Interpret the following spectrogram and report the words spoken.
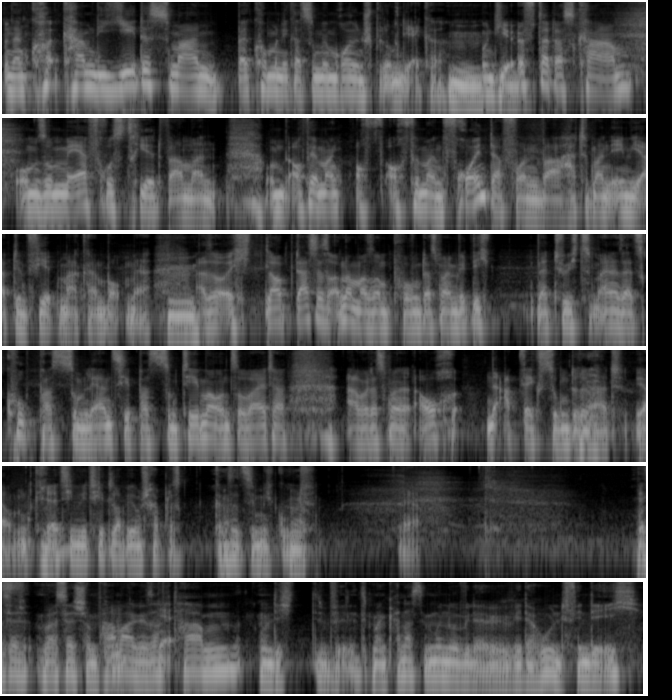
Und dann kamen die jedes Mal bei Kommunikation mit dem Rollenspiel um die Ecke. Mhm. Und je öfter das kam, umso mehr frustriert war man. Und auch wenn man, auch, auch wenn man ein Freund davon war, hatte man irgendwie ab dem vierten Mal keinen Bock mehr. Mhm. Also ich glaube, das ist auch nochmal so ein Punkt, dass man wirklich natürlich zum einerseits guckt, passt zum Lernziel, passt zum Thema und so weiter, aber dass man auch eine Abwechslung drin ja. hat. Ja, und Kreativität, glaube ich, umschreibt das Ganze ja. ziemlich gut. Ja. Was wir, was wir schon ein paar Mal gesagt ja. haben, und ich, man kann das immer nur wieder wiederholen, finde ich.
